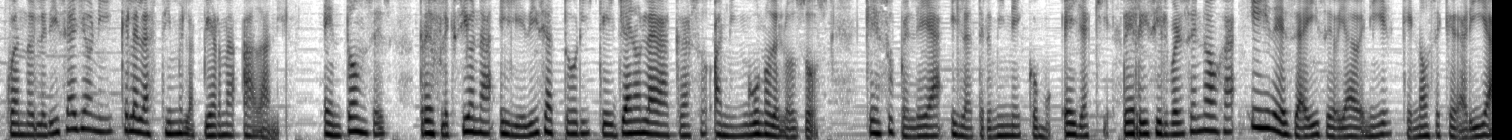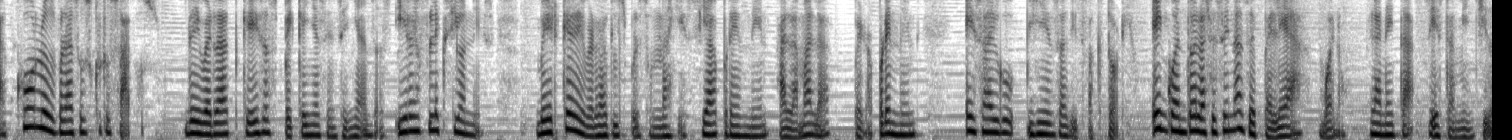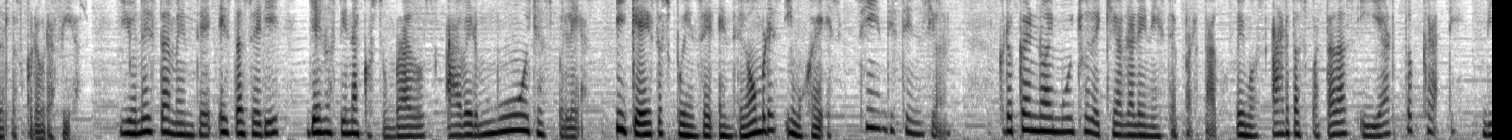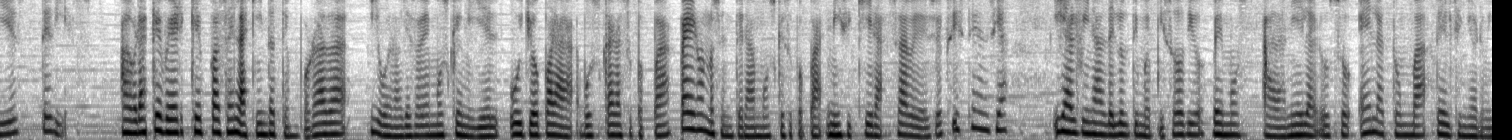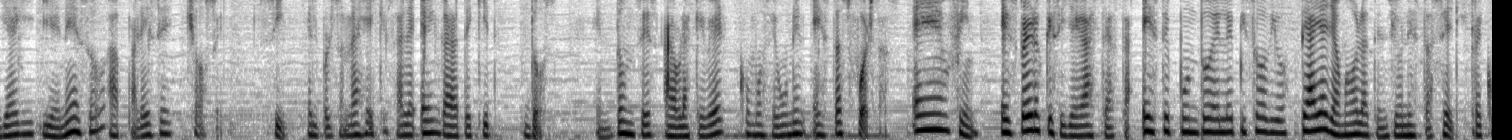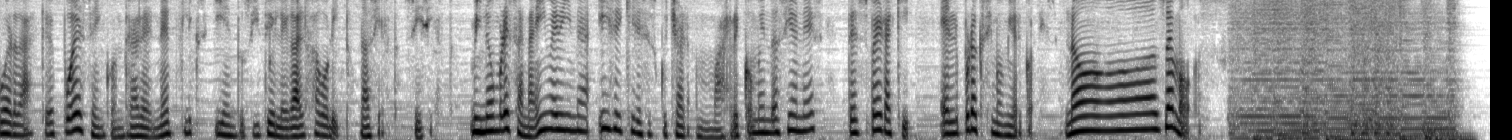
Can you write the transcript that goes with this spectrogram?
Cuando le dice a Johnny que le lastime la pierna a Daniel. Entonces reflexiona y le dice a Tori que ya no le haga caso a ninguno de los dos, que su pelea y la termine como ella quiera. Terry Silver se enoja y desde ahí se veía venir que no se quedaría con los brazos cruzados. De verdad que esas pequeñas enseñanzas y reflexiones, ver que de verdad los personajes sí aprenden a la mala, pero aprenden, es algo bien satisfactorio. En cuanto a las escenas de pelea, bueno, la neta sí están bien chidas las coreografías. Y honestamente, esta serie ya nos tiene acostumbrados a ver muchas peleas. Y que estas pueden ser entre hombres y mujeres, sin distinción. Creo que no hay mucho de qué hablar en este apartado. Vemos hartas patadas y harto karate. 10 de 10. Habrá que ver qué pasa en la quinta temporada y bueno, ya sabemos que Miguel huyó para buscar a su papá, pero nos enteramos que su papá ni siquiera sabe de su existencia. Y al final del último episodio vemos a Daniel Aruso en la tumba del señor Miyagi y en eso aparece Chosen. Sí, el personaje que sale en Karate Kid 2. Entonces habrá que ver cómo se unen estas fuerzas. En fin, espero que si llegaste hasta este punto del episodio te haya llamado la atención esta serie. Recuerda que puedes encontrarla en Netflix y en tu sitio legal favorito. ¿No es cierto? Sí, es cierto. Mi nombre es Anaí Medina y si quieres escuchar más recomendaciones, te espero aquí el próximo miércoles. ¡Nos vemos!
